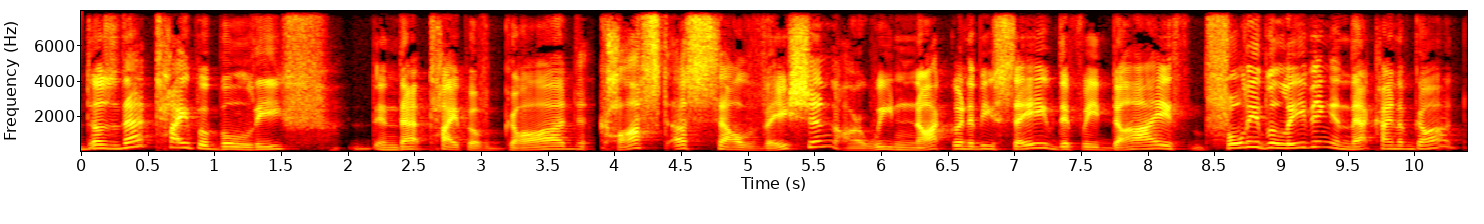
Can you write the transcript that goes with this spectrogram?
Does that type of belief in that type of God cost us salvation? Are we not going to be saved if we die fully believing in that kind of God?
